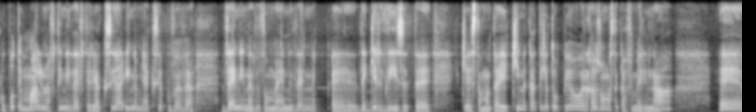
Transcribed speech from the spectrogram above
Οπότε μάλλον αυτή είναι η δεύτερη αξία. Είναι μια αξία που βέβαια δεν είναι δεδομένη, δεν, είναι, ε, δεν κερδίζεται και σταματάει εκεί. Είναι κάτι για το οποίο εργαζόμαστε καθημερινά. Ε,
